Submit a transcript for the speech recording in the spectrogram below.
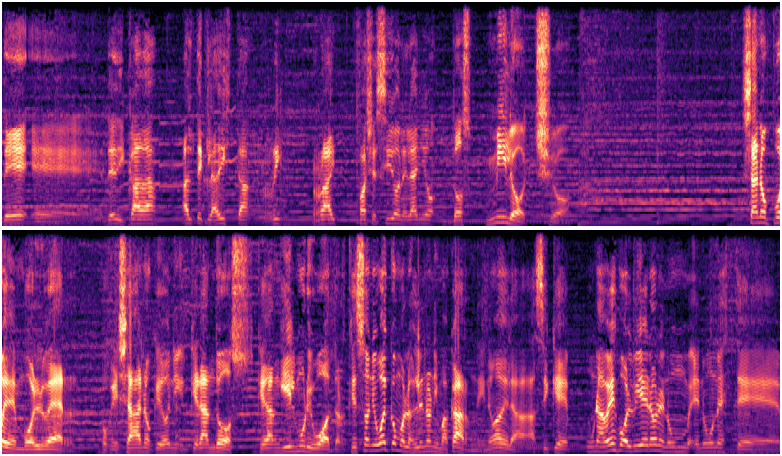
de, eh, dedicada al tecladista Rick Wright, fallecido en el año 2008. Ya no pueden volver, porque ya no quedó ni, quedan dos, quedan Gilmour y Waters, que son igual como los Lennon y McCartney, ¿no? De la, así que una vez volvieron en un, en un, este,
